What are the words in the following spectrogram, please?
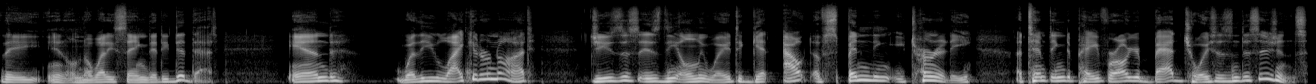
they, you know, nobody's saying that he did that. And whether you like it or not, Jesus is the only way to get out of spending eternity attempting to pay for all your bad choices and decisions.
